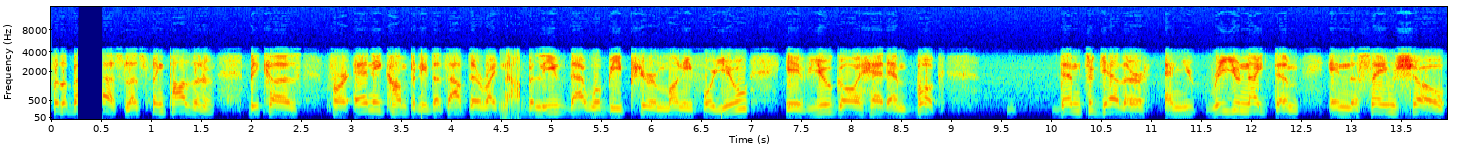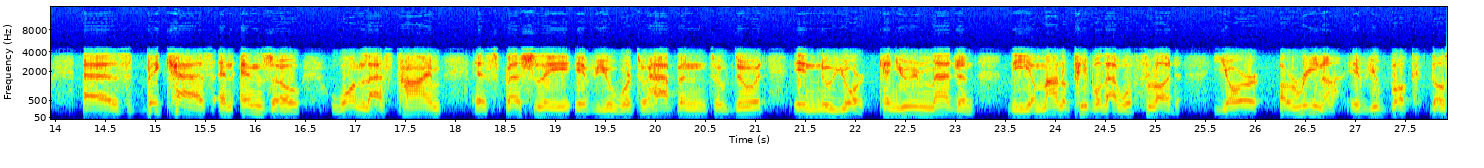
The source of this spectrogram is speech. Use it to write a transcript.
for the best. Let's think positive because for any company that's out there right now, I believe that will be pure money for you if you go ahead and book them together and you reunite them in the same show as Big Cass and Enzo one last time, especially if you were to happen to do it in New York. Can you imagine the amount of people that will flood your arena if you book those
